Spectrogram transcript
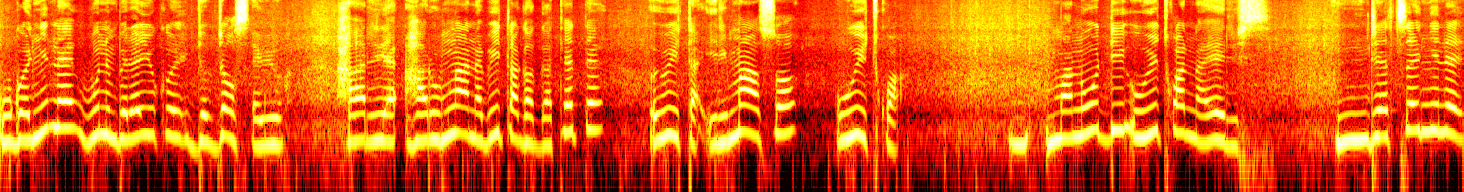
ubwo nyine ubundi mbere y'uko ibyo byose biba. Hari umwana bitaga gatete uwita irimaso uwitwa manudi uwitwa na erisi ndetse nyine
